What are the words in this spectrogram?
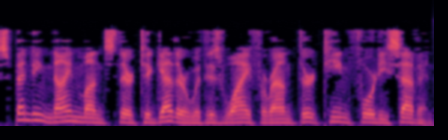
spending nine months there together with his wife around 1347.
